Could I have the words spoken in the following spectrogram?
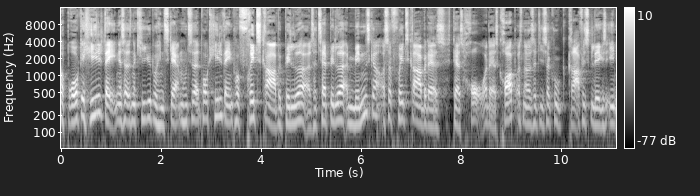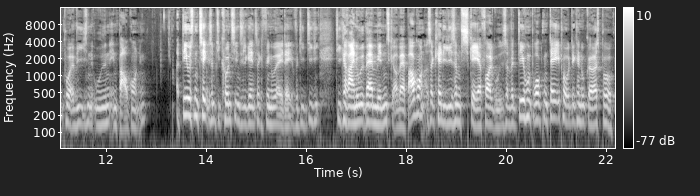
og brugte hele dagen, jeg sad sådan og kiggede på hendes skærm, hun sad og brugte hele dagen på at fritskrabe billeder, altså tage billeder af mennesker, og så fritskrabe deres, deres hår og deres krop og sådan noget, så de så kunne grafisk lægges ind på avisen uden en baggrund. Ikke? Og det er jo sådan en ting, som de kunstige intelligenser kan finde ud af i dag, fordi de, de kan regne ud, hvad er menneske og hvad er baggrund, og så kan de ligesom skære folk ud. Så hvad det, hun brugte en dag på, det kan nu gøres på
